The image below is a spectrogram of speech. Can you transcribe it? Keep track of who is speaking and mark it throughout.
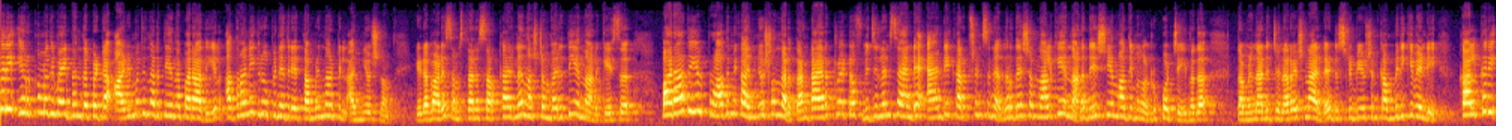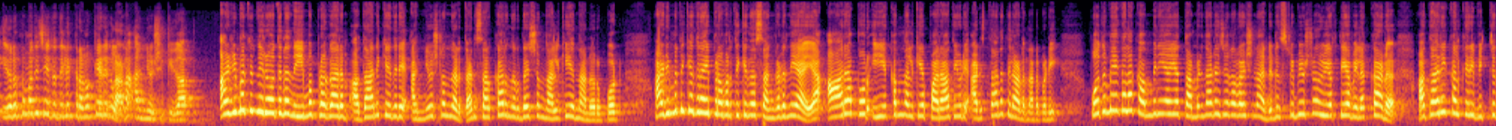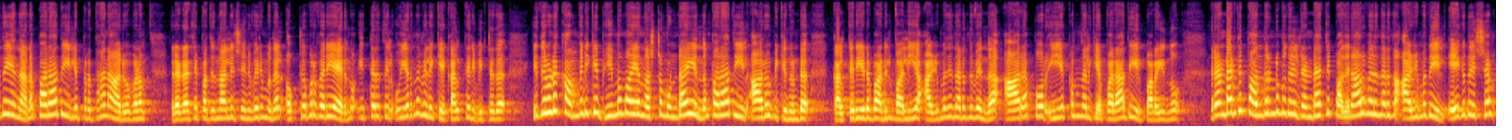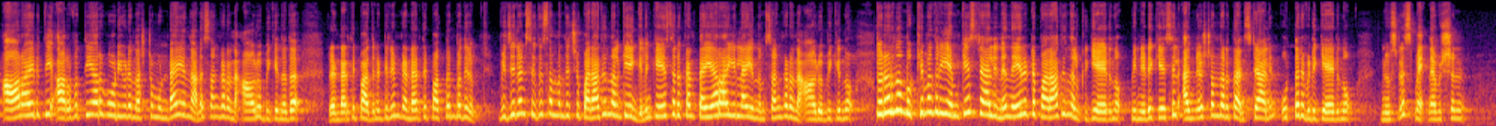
Speaker 1: കൽക്കരി ഇറക്കുമതിയുമായി ബന്ധപ്പെട്ട് അഴിമതി നടത്തിയെന്ന പരാതിയിൽ അദാനി ഗ്രൂപ്പിനെതിരെ തമിഴ്നാട്ടിൽ അന്വേഷണം. ഇടപാട് സംസ്ഥാന സർക്കാരിന് നഷ്ടം വരുത്തിയെന്നാണ് കേസ്. പരാതിയിൽ പ്രാഥമിക അന്വേഷണം നടത്താൻ directorate of vigilance and anti കറപ്ഷൻസിന് നിർദ്ദേശം നൽകിയെന്നാണ് ദേശീയ മാധ്യമങ്ങൾ റിപ്പോർട്ട് ചെയ്യുന്നത്. തമിഴ്നാട് ജനറേഷൻ ആൻഡ് ഡിസ്ട്രിബ്യൂഷൻ കമ്പനിക്ക് വേണ്ടി കൽക്കരി ഇറക്കുമതി ചെയ്തതിലെ ക്രമക്കേടുകളാണ് അന്വേഷിക്കുക. അഴിമതി നിരോധന നിയമപ്രകാരം അദാനിക്കെതിരെ അന്വേഷണം നടത്താൻ സർക്കാർ നിർദ്ദേശം നൽകിയെന്നാണ് റിപ്പോർട്ട്. അഴിമതിക്കെതിരായി പ്രവർത്തിക്കുന്ന സംഘടനയായ ആരാപ്പോർ ഇയക്കം നൽകിയ പരാതിയുടെ അടിസ്ഥാനത്തിലാണ് നടപടി. പൊതുമേഖലാ കമ്പനിയായ തമിഴ്നാട് ജനറേഷൻ ആൻഡ് ഡിസ്ട്രിബ്യൂഷൻ ഉയർത്തിയ വിലക്കാണ് അധാരി കൽക്കരി വിറ്റത് എന്നാണ് പരാതിയിലെ പ്രധാന ആരോപണം. രണ്ടായിരത്തി പതിനാല് ജനുവരി മുതൽ ഒക്ടോബർ വരെയായിരുന്നു ഇത്തരത്തിൽ ഉയർന്ന വിലയ്ക്ക് കൽക്കരി വിറ്റത്. ഇതിലൂടെ കമ്പനിക്ക് ഭീമമായ നഷ്ടമുണ്ടായി എന്നും പരാതിയിൽ ആരോപിക്കുന്നുണ്ട്. കൽക്കരി ഇടപാടിൽ വലിയ അഴിമതി നടന്നുവെന്ന് ആരാപ്പോർ ഇയക്കം നൽകിയ പരാതിയിൽ പറയുന്നു. രണ്ടായിരത്തി പന്ത്രണ്ട് മുതൽ രണ്ടായിരത്തി പതിനാറ് വരെ നടന്ന അഴിമതിയിൽ ഏകദേശം ആറായിരത്തി അറുപത്തിയാറ് കോടിയുടെ നഷ്ടമുണ്ടായി എന്നാണ് സംഘടന ആരോപിക്കുന്നത്. രണ്ടായിരത്തി പതിനെട്ടിലും രണ്ടായിരത്തി പത്തൊൻപതിലും വിജിലൻസ് ഇത് സംബന്ധിച്ച് പരാതി നൽകിയെങ്കിലും കേസെടുക്കാൻ തയ്യാറായില്ല എന്നും സംഘടന ആരോപിക്കുന്നു. തുടർന്ന് മുഖ്യമന്ത്രി എം കെ സ്റ്റാലിന് നേരിട്ട് പരാതി നൽകുകയായിരുന്നു. പിന്നീട് കേസിൽ അന്വേഷണം നടത്താൻ സ്റ്റാലിൻ ഉത്തരവിടുകയായിരുന്നു. News desk മെഗ്നവിഷൻ.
